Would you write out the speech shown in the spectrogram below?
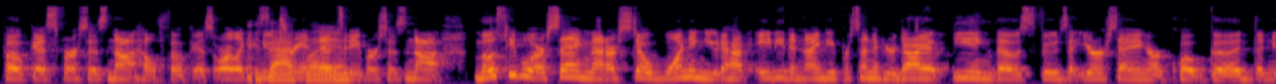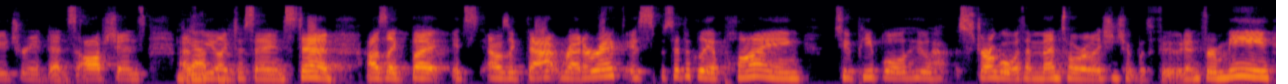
focus versus not health focus or like exactly. nutrient density versus not most people are saying that are still wanting you to have 80 to 90% of your diet being those foods that you're saying are quote good the nutrient dense options as yep. we like to say instead i was like but it's i was like that rhetoric is specifically applying to people who struggle with a mental relationship with food and for me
